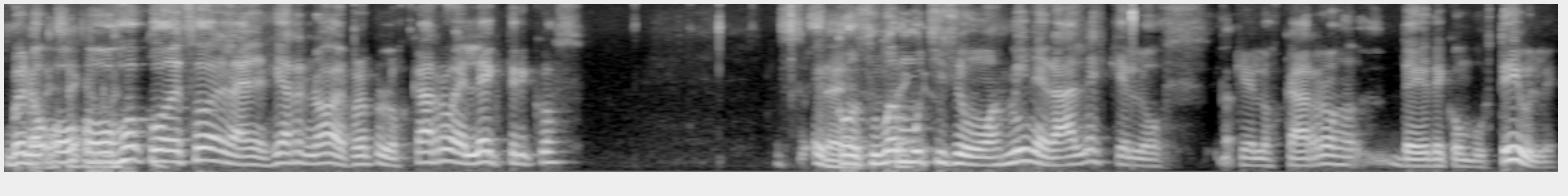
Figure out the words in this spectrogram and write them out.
bueno, ojo con eso de la energía renovable. Por ejemplo, los carros eléctricos eh, consumen muchísimo más minerales que los, que los carros de, combustible.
